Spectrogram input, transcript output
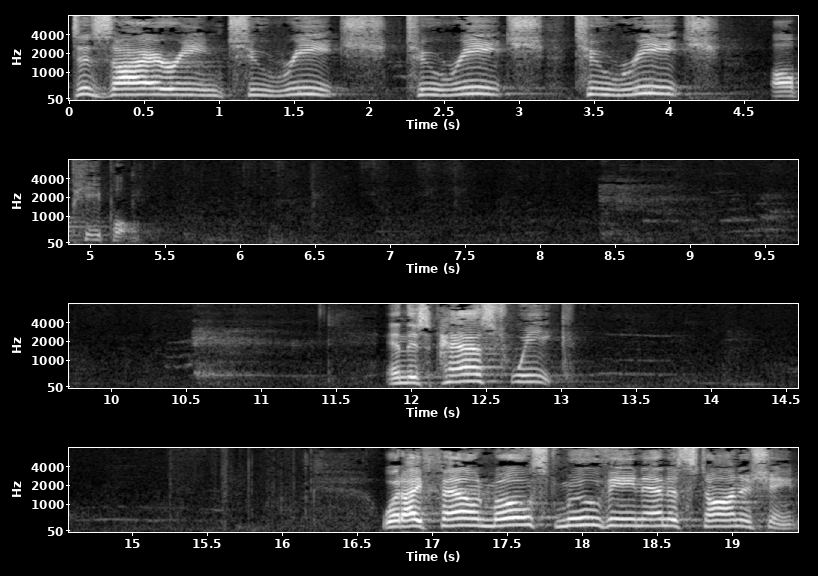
desiring to reach, to reach, to reach all people. And this past week, what I found most moving and astonishing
